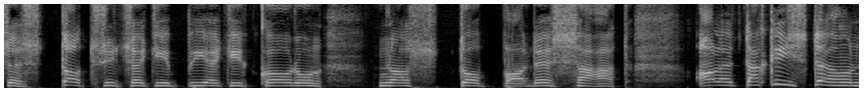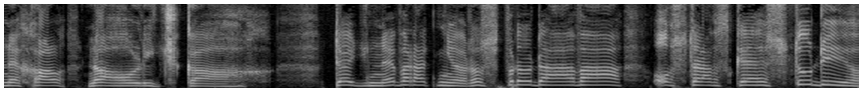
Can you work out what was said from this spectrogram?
ze 135 korun na 150, ale taky jste ho nechal na holičkách. Teď nevratně rozprodává ostravské studio.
